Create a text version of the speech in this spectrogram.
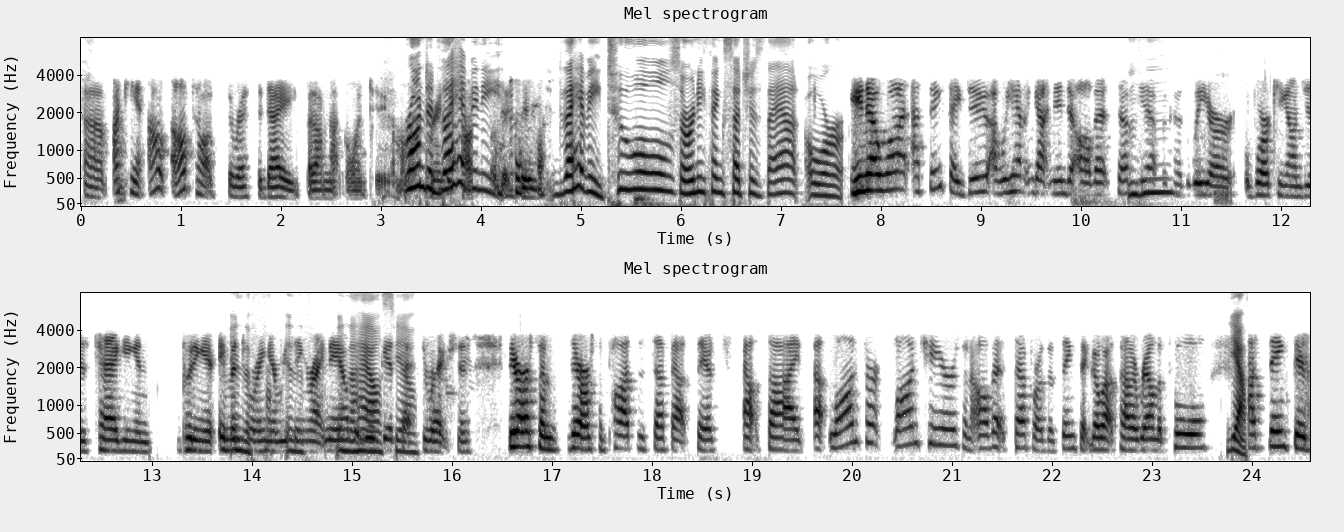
Um, I can't. I'll, I'll talk the rest of the day, but I'm not going to. I'm Rhonda, do they have any? a little bit too. Do they have any tools or anything such as that? Or You know what? I think they do. Uh, We haven't gotten into all that stuff yet Mhm. because we are working on just tagging and putting it, inventorying in everything the- right now. but house, we'll get yeah. that direction. There are some there are some pots and stuff out there outside. Uh, lawn lawn chairs and all that stuff are the things that go outside around the pool. yeah, I think they've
